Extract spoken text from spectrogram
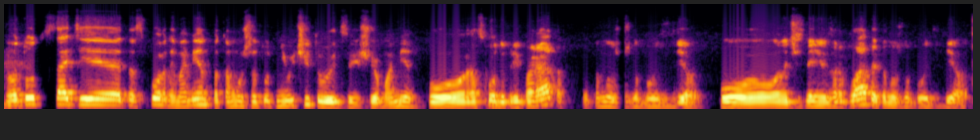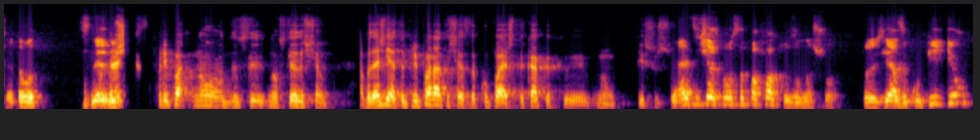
Но тут, кстати, это спорный момент, потому что тут не учитывается еще момент по расходу препаратов, это нужно будет сделать, по начислению зарплаты это нужно будет сделать. Это вот следующий... Препа... Ну, ну, в следующем... А подожди, а ты препараты сейчас закупаешь, ты как их э, ну, пишешь? Я сейчас просто по факту заношу. То есть я закупил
